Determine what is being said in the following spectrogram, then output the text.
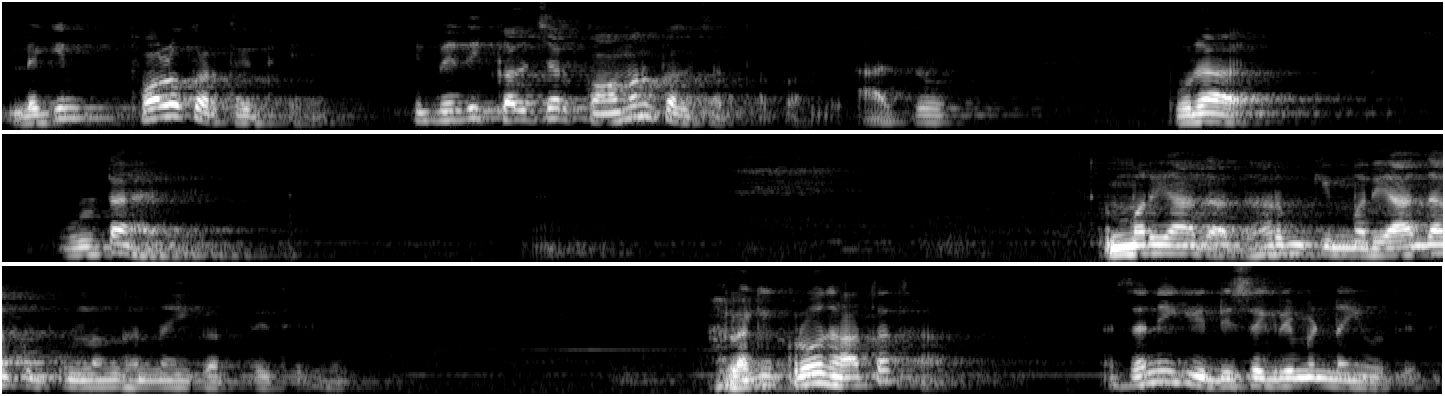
लेकिन फॉलो करते थे। ये वैदिक कल्चर कॉमन कल्चर था पहले। आज तो पूरा उल्टा है। मर्यादा, धर्म की मर्यादा को उल्लंघन नहीं करते थे लोग। हालाँकि क्रोध आता था। ऐसा नहीं कि डिसएग्रीमेंट नहीं होते थे।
